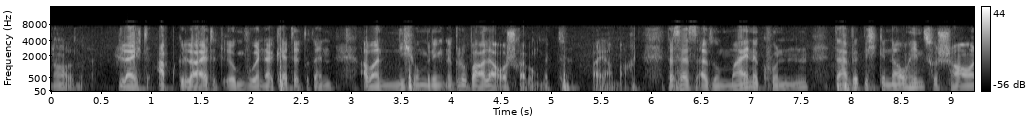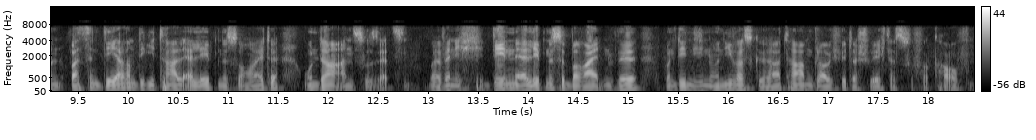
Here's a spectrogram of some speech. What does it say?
ne? Vielleicht abgeleitet irgendwo in der Kette drin, aber nicht unbedingt eine globale Ausschreibung mit Bayer macht. Das heißt also, meine Kunden, da wirklich genau hinzuschauen, was sind deren Digitalerlebnisse heute und da anzusetzen. Weil wenn ich denen Erlebnisse bereiten will, von denen die noch nie was gehört haben, glaube ich, wird das schwierig, das zu verkaufen.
